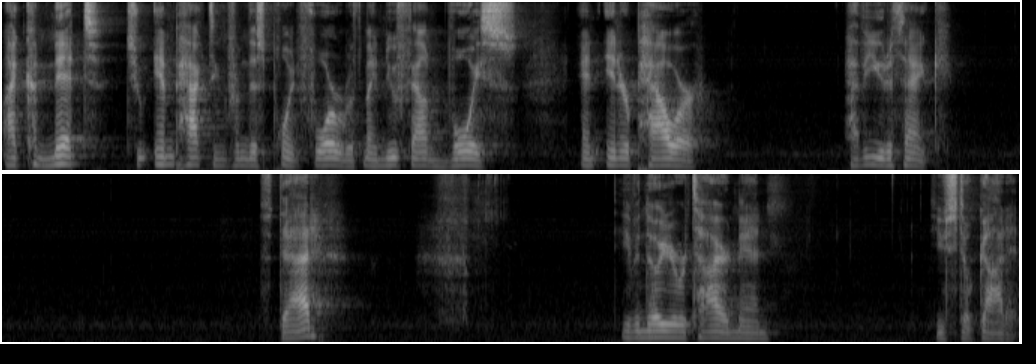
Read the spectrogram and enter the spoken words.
I commit to impacting from this point forward with my newfound voice and inner power, have you to thank. So, Dad, even though you're retired, man, you still got it.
